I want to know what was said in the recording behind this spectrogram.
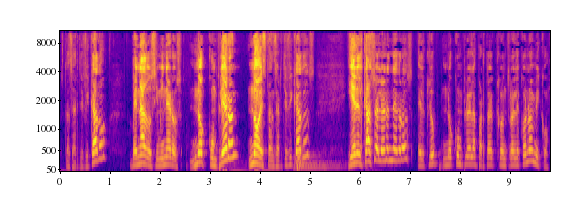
está certificado, Venados y Mineros no cumplieron, no están certificados. Y en el caso de Leones Negros, el club no cumplió el apartado de control económico,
